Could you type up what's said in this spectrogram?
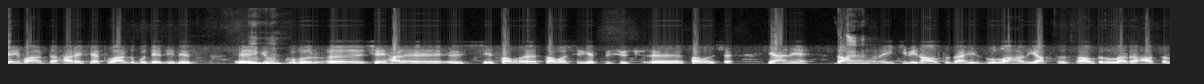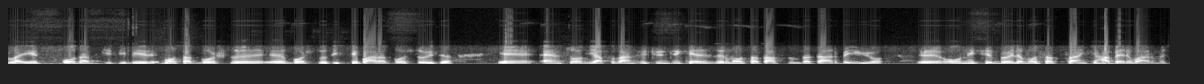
şey vardı, hareket vardı. Bu dediğiniz e, Yom Kippur e, şey, har- e, şey, sav- e, savaşı 73 e, savaşı. Yani daha Evet. sonra 2006'da Hizbullah'ın yaptığı saldırıları hatırlayın. O da ciddi bir Mossad boşluğu, e, boşluğu, istihbarat boşluğuydu. E, en son yapılan üçüncü kezdir Mossad aslında darbe yiyor. E, onun için böyle Mossad sanki haberi varmış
